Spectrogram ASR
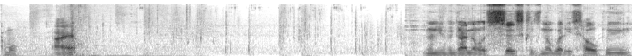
Come on. Alright. You don't even got no assist because nobody's helping.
